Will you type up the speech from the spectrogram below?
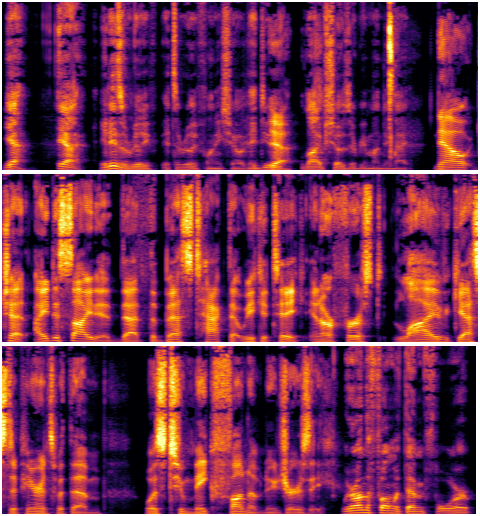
Yeah, yeah. It is a really it's a really funny show. They do Yeah. live shows every Monday night. Now, Chet, I decided that the best tack that we could take in our first live guest appearance with them was to make fun of New Jersey. We're on the phone with them for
